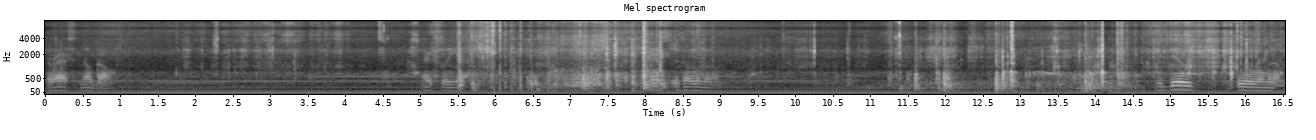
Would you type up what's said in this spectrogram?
The rest, no go. Actually, yes. This is aluminum. We do do aluminum,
